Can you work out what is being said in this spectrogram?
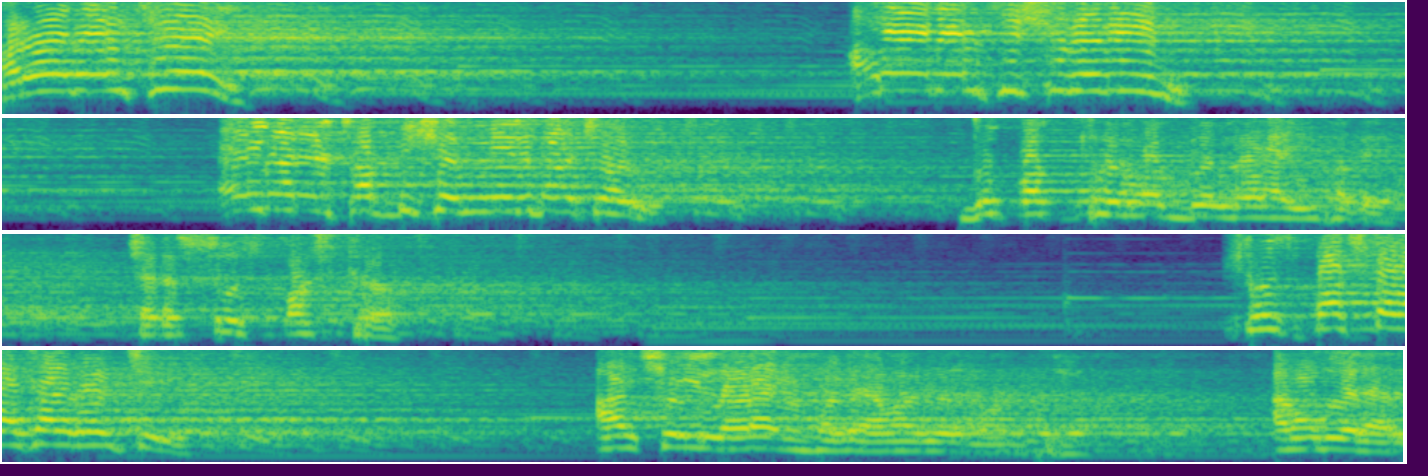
আরে বলছি আরে বলছি শুনে নিন। এইবারের ছাব্বিশের নির্বাচন দুপক্ষের মধ্যে লড়াই হবে। সেটা সুস্পষ্ট। সুস্পষ্ট ভাষায় বলছি, আর সেই লড়াই হবে আমাদের মধ্যে। আমাদের আর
